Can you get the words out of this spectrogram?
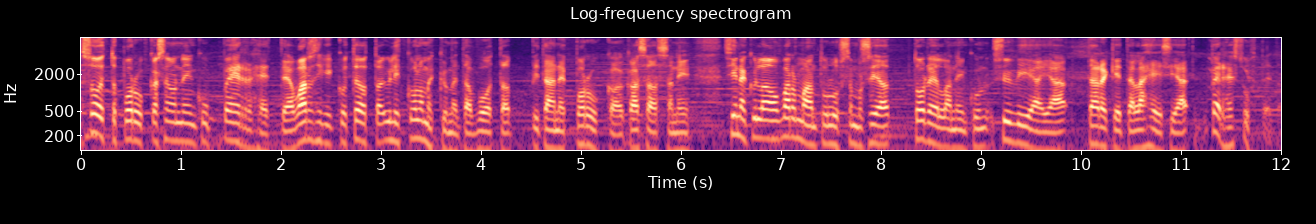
soittoporukka se on niin kuin perhettä ja varsinkin kun te olette yli 30 vuotta pitäneet porukkaa kasassa, niin siinä kyllä on varmaan tullut semmoisia todella niin kuin syviä ja tärkeitä läheisiä perhesuhteita.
